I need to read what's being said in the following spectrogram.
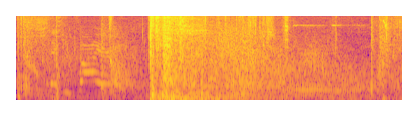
Taking fire. Looking like damage.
